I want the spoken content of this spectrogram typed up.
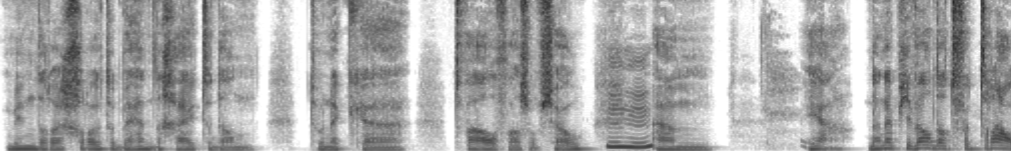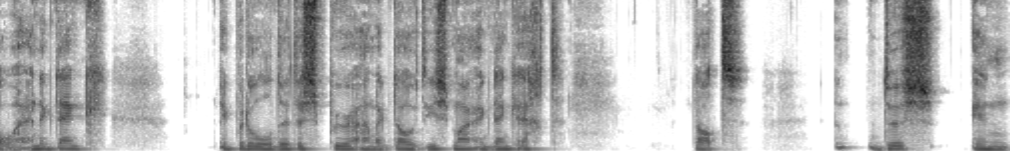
mindere grote behendigheid dan toen ik eh, twaalf was of zo. mhm. Ehm, ja, dan heb je wel dat vertrouwen. En ik denk, ik bedoel, dit is puur anekdotisch, maar ik denk echt dat dus in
